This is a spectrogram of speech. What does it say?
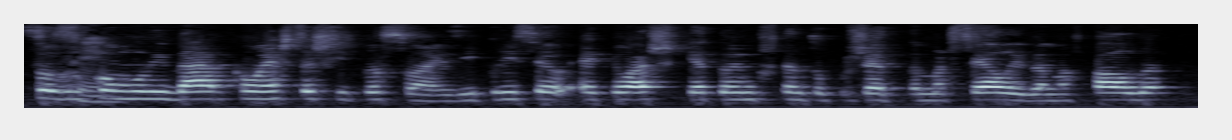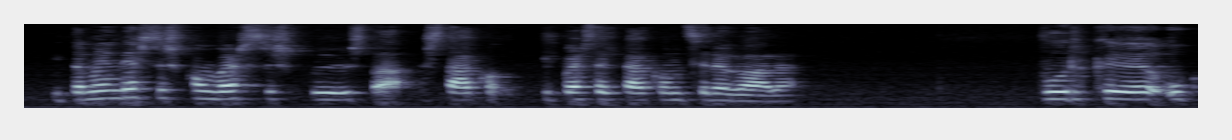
sobre Sim. como lidar com estas situações e por isso é que eu acho que é tão importante o projeto da Marcela e da Mafalda e também destas conversas que está, está tipo esta que está a acontecer agora. Porque, o,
